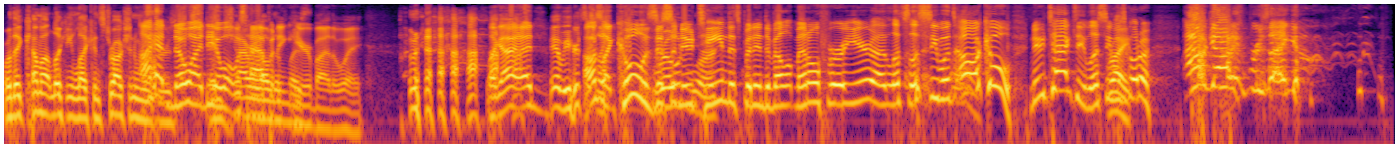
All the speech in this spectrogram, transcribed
where they come out looking like construction workers. I had no idea what was gyrate all over the happening here, by the way. like I, I, Yeah, we I was some, like, "Cool, is this a new work. team that's been in developmental for a year? Uh, let's let's see what's oh cool, new tag team. Let's see what's going on. Oh God, it's Breezango.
